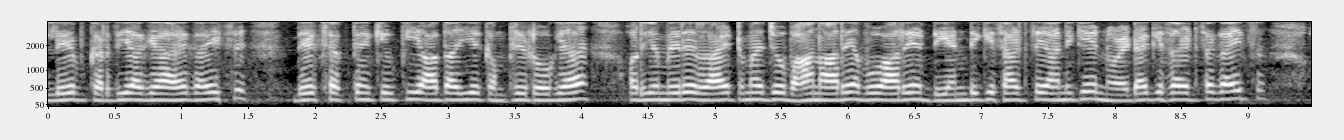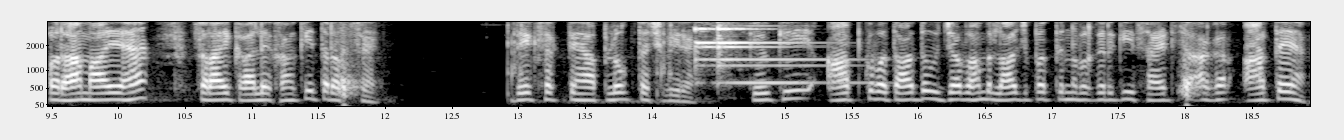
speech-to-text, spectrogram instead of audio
लेब कर दिया गया है गाइस देख सकते हैं, क्योंकि आधा ये कंप्लीट हो गया है। और ये मेरे राइट में जो वाहन आ रहे हैं, वो आ रहे हैं डीएनडी की साइड से, यानी कि नोएडा की साइड से गाइस और हम आए हैं सराय काले खां की तरफ़ से। देख सकते हैं आप लोग तस्वीरें। क्योंकि आपको बता दूँ, जब हम लाजपत नगर की साइड से अगर आते हैं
